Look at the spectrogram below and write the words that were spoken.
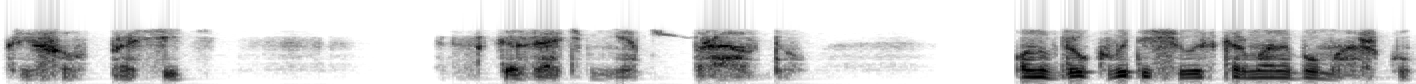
пришел просить сказать мне правду». Он вдруг вытащил из кармана бумажку.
